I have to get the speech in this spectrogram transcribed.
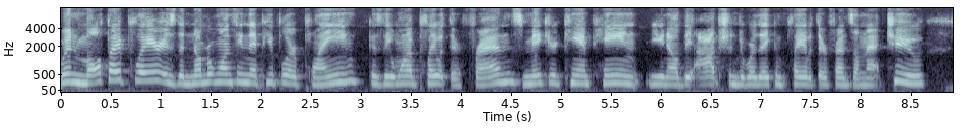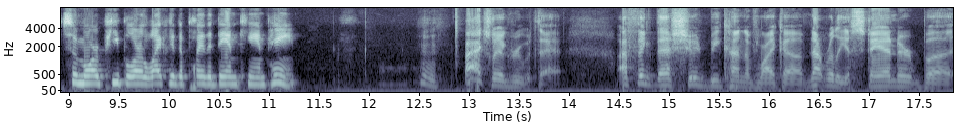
when multiplayer is the number one thing that people are playing because they want to play with their friends, make your campaign, you know, the option to where they can play with their friends on that too, so more people are likely to play the damn campaign. Hmm. I actually agree with that. I think that should be kind of like a not really a standard, but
